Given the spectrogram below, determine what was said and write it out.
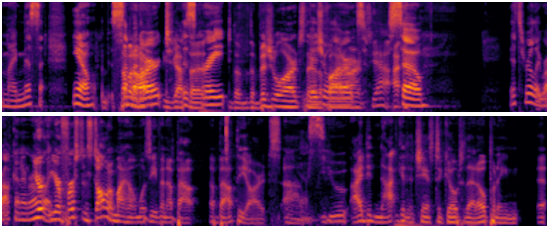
am I missing? You know, Summit, Art, You've got is the, great. The, the visual arts there, visual the fine arts. arts. Yeah. I- So it's really rocking and rolling. your your, first installment of my home was even about about the arts. Um, Yes. You, I did not get a chance to go to that opening uh,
